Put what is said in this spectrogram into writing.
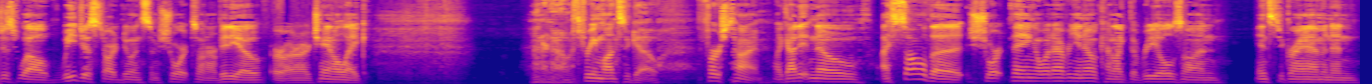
just well, we just started doing some shorts on our video or on our channel, like I don't know, three months ago. First time, like I didn't know. I saw the short thing or whatever, you know, kind of like the reels on Instagram, and then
